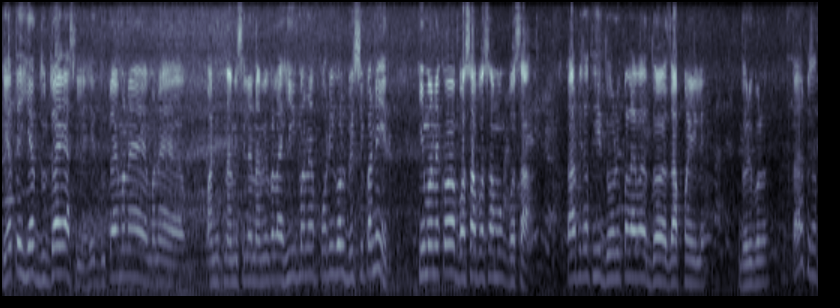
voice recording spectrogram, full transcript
সিহঁতে সিহঁত দুটাই আছিলে। সেই দুটাই মানে মানে পানীত নামিছিলে নামি পেলাই সি মানে পৰি গ'ল বেছি পানীত। সি মানে কয় বচা বচা মোক বচা। তাৰপিছত সি দৌৰি পেলাই জাপ মাৰিলে দৌৰিবলৈ। তাৰপিছত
